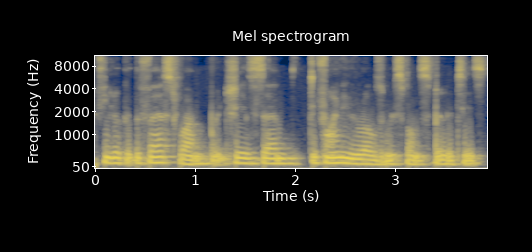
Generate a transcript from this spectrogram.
if you look at the first one, which is um, defining the roles and responsibilities,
